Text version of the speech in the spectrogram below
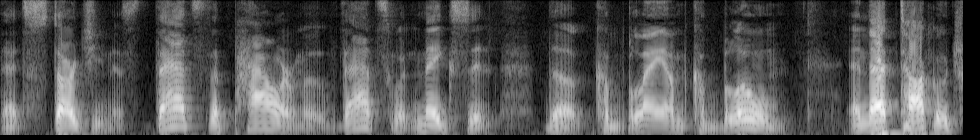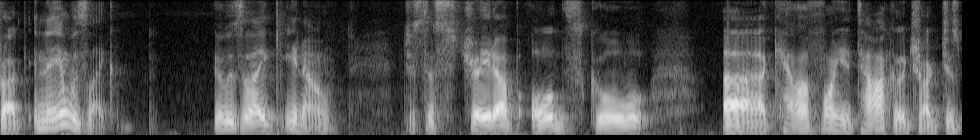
that starchiness. That's the power move. That's what makes it the kablam kabloom and that taco truck, and it was like, it was like you know, just a straight up old school uh, California taco truck just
